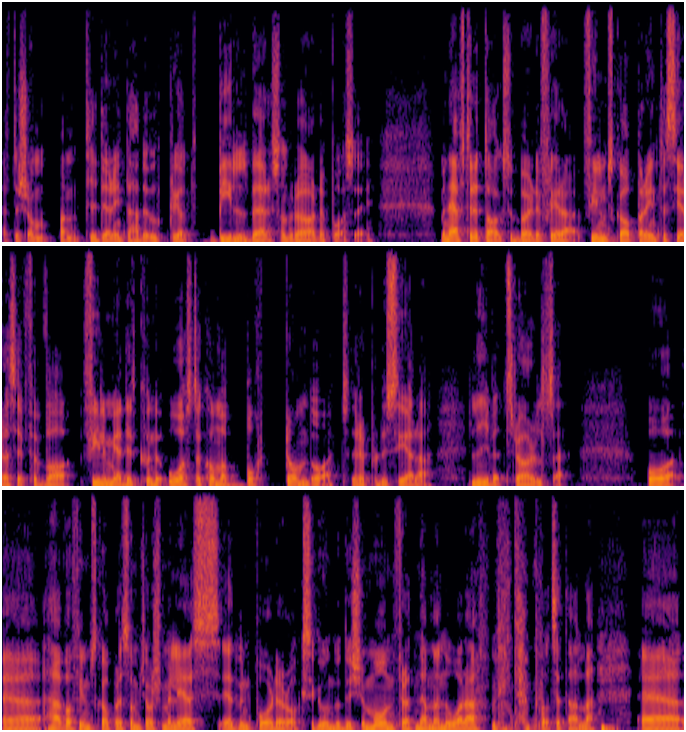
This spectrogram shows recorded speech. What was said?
eftersom man tidigare inte hade upplevt bilder som rörde på sig. Men efter ett tag så började flera filmskapare intressera sig för vad filmmediet kunde åstadkomma bortom då att reproducera livets rörelse. Och eh, här var filmskapare som Georges Méliès, Edwin Porter och Segundo de Chimon, för att nämna några, men inte på något sätt alla, eh,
